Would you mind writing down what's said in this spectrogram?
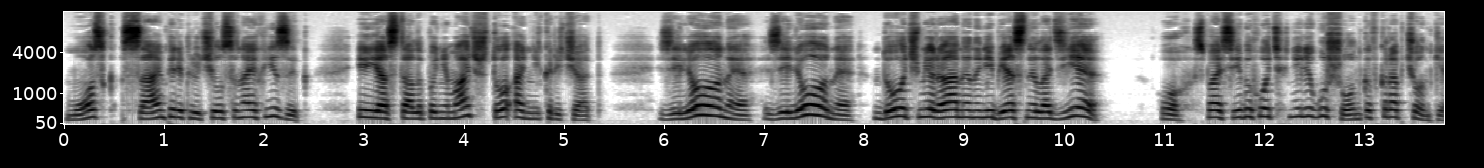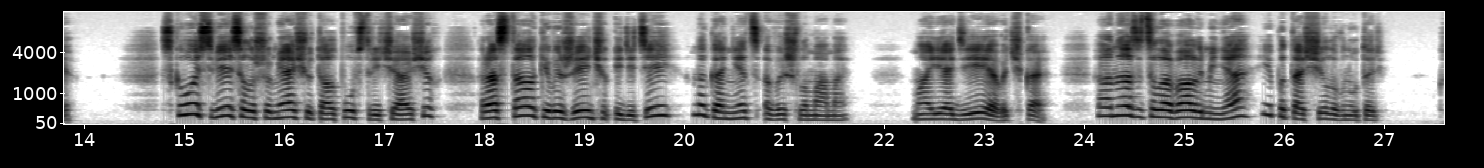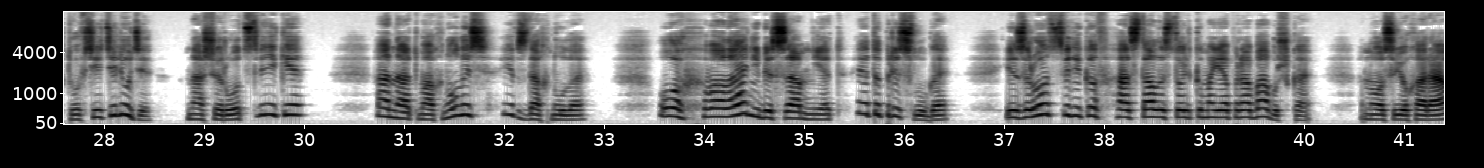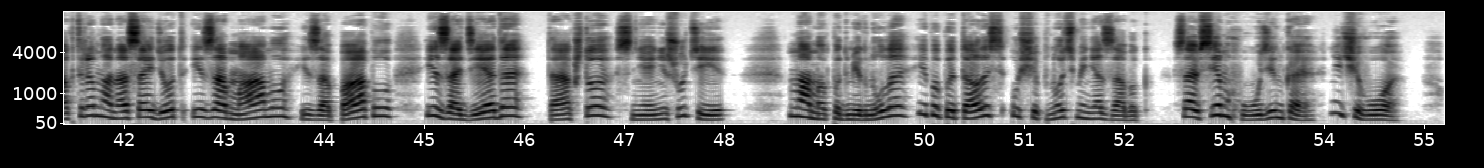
Мозг сам переключился на их язык, и я стала понимать, что они кричат. «Зеленая, зеленая, дочь Мираны на небесной ладье!» Ох, спасибо хоть не лягушонка в коробчонке. Сквозь весело шумящую толпу встречающих, расталкивая женщин и детей, наконец вышла мама. «Моя девочка!» Она зацеловала меня и потащила внутрь. «Кто все эти люди? Наши родственники?» Она отмахнулась и вздохнула. «Ох, хвала небесам нет, это прислуга. Из родственников осталась только моя прабабушка, но с ее характером она сойдет и за маму, и за папу, и за деда, так что с ней не шути». Мама подмигнула и попыталась ущипнуть меня за бок. «Совсем худенькая, ничего.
